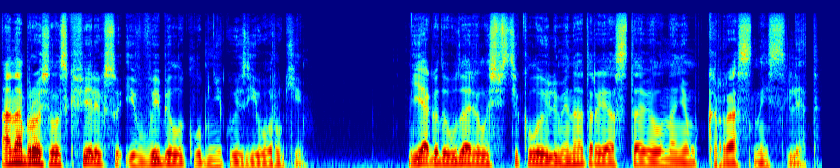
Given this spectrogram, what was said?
Она бросилась к Феликсу и выбила клубнику из его руки. Ягода ударилась в стекло иллюминатора и оставила на нем красный след.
